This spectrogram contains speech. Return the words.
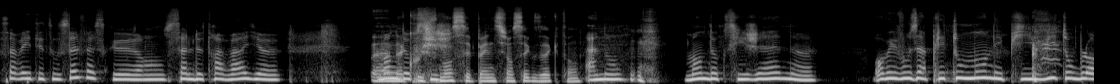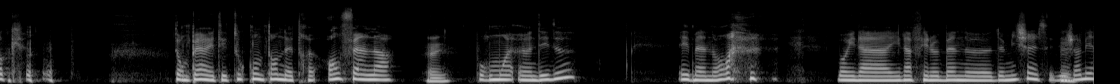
ça va été tout seul parce que en salle de travail euh, Ah, L'accouchement, c'est pas une science exacte. hein. ah non, manque d'oxygène. euh, Oh, mais vous appelez tout le monde et puis vite au bloc. Ton père était tout content d'être enfin là Oui. pour moi un des deux. Eh ben non. bon, il a, il a fait le bain de, de Michel, c'est déjà bien.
